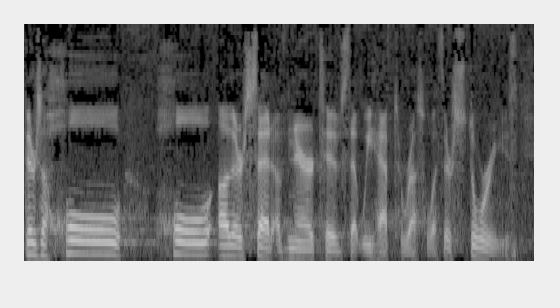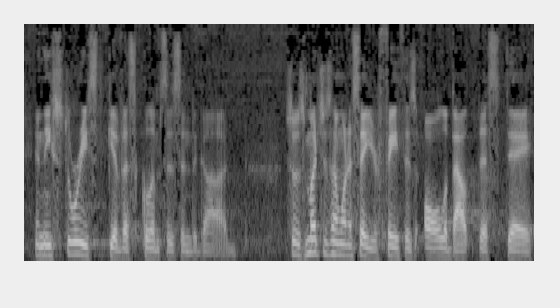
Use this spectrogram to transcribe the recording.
there's a whole whole other set of narratives that we have to wrestle with. They're stories. And these stories give us glimpses into God. So, as much as I want to say your faith is all about this day,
